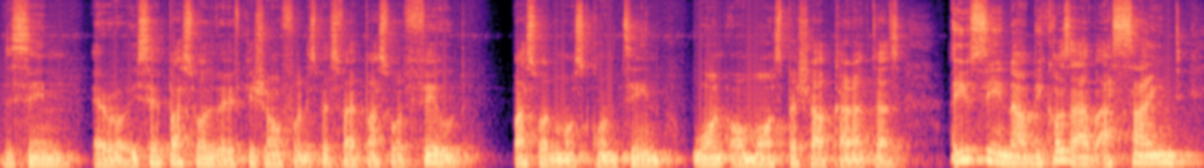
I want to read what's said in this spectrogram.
the same error. It said password verification for the specified password failed. Password must contain one or more special characters. Are you seeing now, because I've assigned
